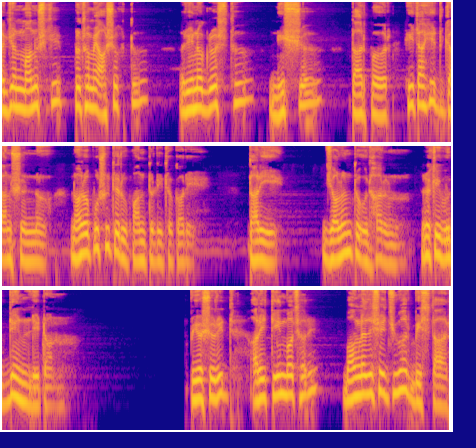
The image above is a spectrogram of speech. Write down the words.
একজন মানুষকে প্রথমে আসক্ত, ঋণগ্রস্ত, নিঃস্ব, তারপর হিতাহিত গানশূন্য, নরপশুতে রূপান্তরিত করে, তারই জ্বলন্ত উদাহরণ রকিবউদ্দিন লিটন। প্রিয় শরীর, আর এই তিন বছরে বাংলাদেশে জুয়ার বিস্তার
